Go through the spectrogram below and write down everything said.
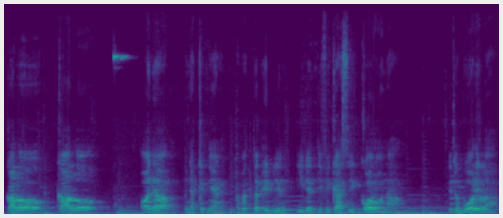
Kalau kalau ada penyakitnya yang apa teridentifikasi corona itu boleh lah.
